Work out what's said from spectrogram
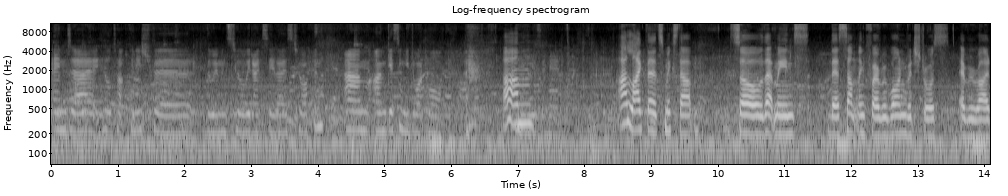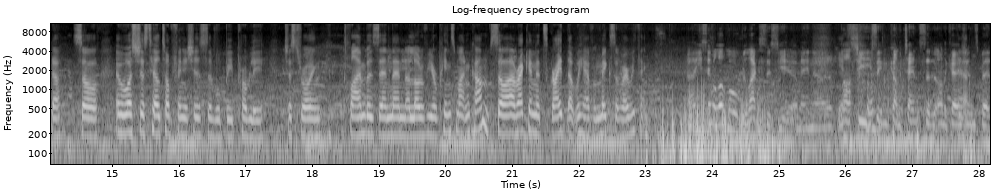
And uh, hilltop finish for the women's tour, we don't see those too often. Um, I'm guessing you'd want more. Um. I like that it's mixed up. So that means there's something for everyone, which draws every rider. So if it was just hilltop finishes, it would be probably just drawing climbers, and then a lot of Europeans mightn't come. So I reckon it's great that we have a mix of everything. Uh, you seem a lot more relaxed this year. I mean, uh, Yes. last year you seemed kind of tense on occasions, but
